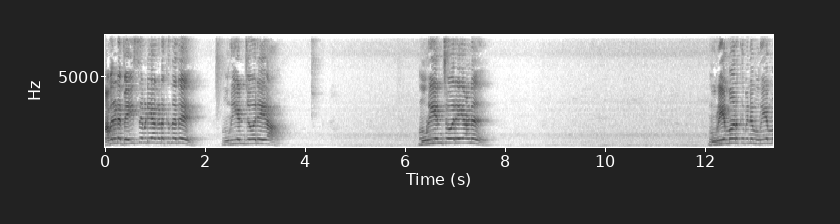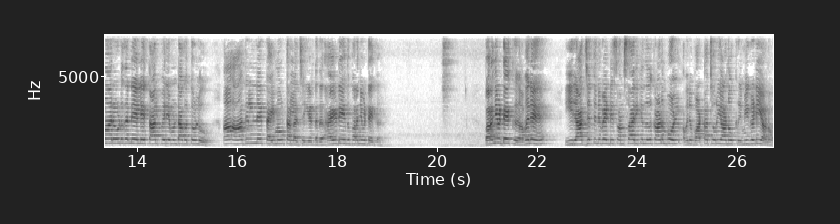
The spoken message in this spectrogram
അവരുടെ ബേസ് എവിടെയാ കിടക്കുന്നത്? മുറിയൻ ചോരയാ. മുറിയൻ ചോരയാണ്. മുറിയന്മാർക്ക് പിന്നെ മുറിയന്മാരോട് തന്നെയല്ലേ താല്പര്യം ഉണ്ടാകത്തുള്ളൂ. ആ ആദിലിനെ ടൈം ഔട്ട് അല്ല ചെയ്യേണ്ടത്. ഹൈഡ് ചെയ്ത് പറഞ്ഞു വിട്ടേക്ക്. പറഞ്ഞു വിട്ടേക്ക്. അവന് ഈ രാജ്യത്തിന് വേണ്ടി സംസാരിക്കുന്നത് കാണുമ്പോൾ അവന് വട്ടച്ചൊറിയാണോ ക്രിമികടിയാണോ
